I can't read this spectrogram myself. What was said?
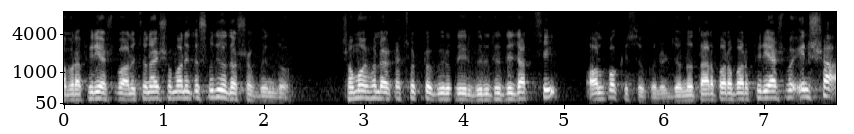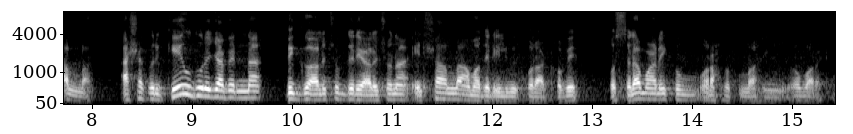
আমরা ফিরে আসব আলোচনায়। সম্মানিত সুদীয় দর্শক বিন্দু সময় হলো একটা ছোট্ট বিরতির বিরতিতে যাচ্ছি অল্প কিছুক্ষণের জন্য। তারপর আবার ফিরে আসব ইনশা আল্লাহ আশা করি কেউ দূরে যাবেন না। বিজ্ঞ আলোচকদের এই আলোচনা ইনশা আল্লাহ আমাদের ইলমি খোরাক হবে। আসসালামু আলাইকুম ওরহমতুল্লাহি ওবরাকাত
